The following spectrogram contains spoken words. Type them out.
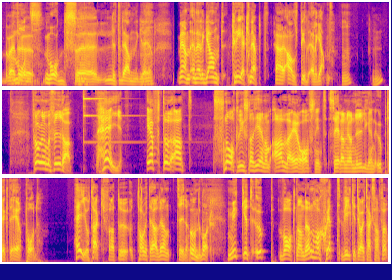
vad heter Mods. det, mods, eh, lite den grejen. Men en elegant treknäppt är alltid elegant. Fråga nummer fyra. Hej! Efter att snart lyssnat igenom alla era avsnitt sedan jag nyligen upptäckte er podd. Hej och tack för att du tagit dig all den tiden. Underbart. Mycket uppvaknanden har skett, vilket jag är tacksam för.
